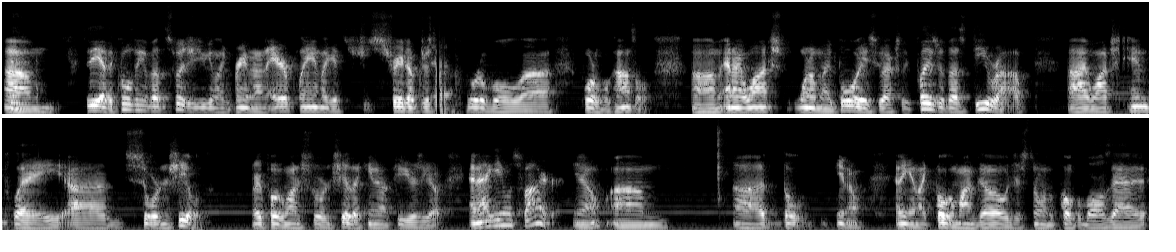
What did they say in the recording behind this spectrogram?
Um, so yeah, the cool thing about the Switch is you can like bring it on an airplane, like it's straight up just a portable, uh, portable console. Um, and I watched one of my boys who actually plays with us, D Rob. I watched him play uh, Sword and Shield, right? Pokemon Sword and Shield that came out a few years ago, and that game was fire. You know, um, uh, the you know, and again like Pokemon Go, just throwing the Pokeballs at it.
